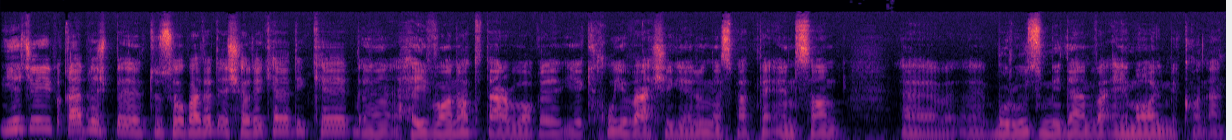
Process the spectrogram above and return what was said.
یه جایی قبلش به تو صحبتات اشاره کردی که حیوانات در واقع یک خوی وحشیگری نسبت به انسان بروز میدن و اعمال می‌کنن.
